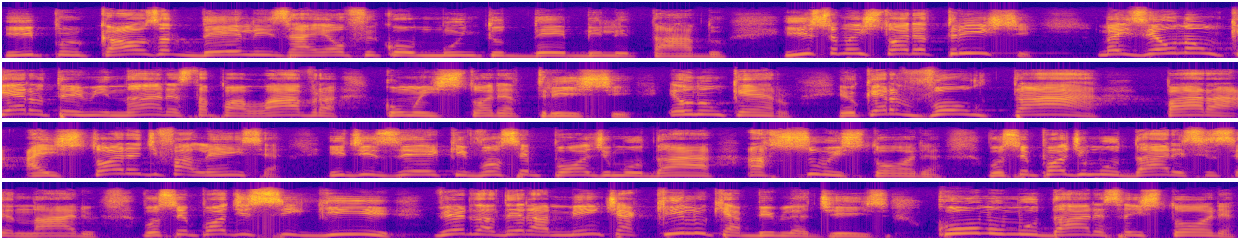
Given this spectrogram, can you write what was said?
e por causa dele Israel ficou muito debilitado. Isso é uma história triste, mas eu não quero terminar esta palavra com uma história triste. Eu não quero. Eu quero voltar para a história de falência e dizer que você pode mudar a sua história, você pode mudar esse cenário, você pode seguir verdadeiramente aquilo que a Bíblia diz. Como mudar essa história?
